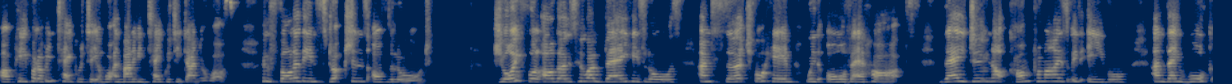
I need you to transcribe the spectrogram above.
are people of integrity, and what a man of integrity Daniel was, who follow the instructions of the Lord. Joyful are those who obey his laws and search for him with all their hearts. They do not compromise with evil, and they walk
